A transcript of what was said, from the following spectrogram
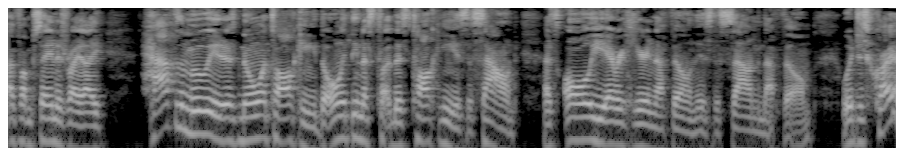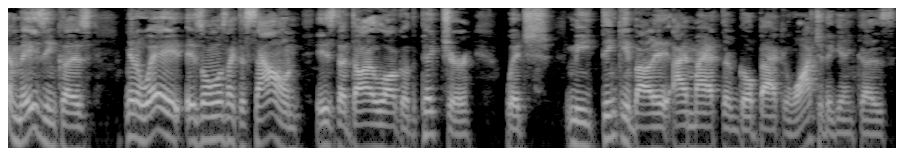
if I'm saying this right, like half of the movie there's no one talking. The only thing that's t- that's talking is the sound. That's all you ever hear in that film is the sound in that film, which is quite amazing because in a way it's almost like the sound is the dialogue of the picture, which me thinking about it, I might have to go back and watch it again because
